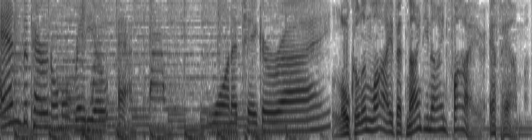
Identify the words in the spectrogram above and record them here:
and the Paranormal Radio app. Wanna take a ride? Local and live at 99.5 FM.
